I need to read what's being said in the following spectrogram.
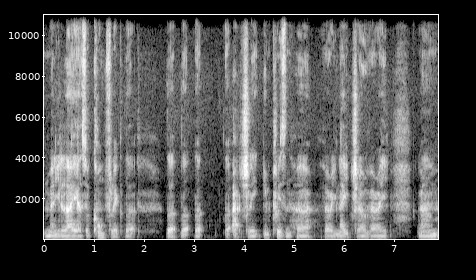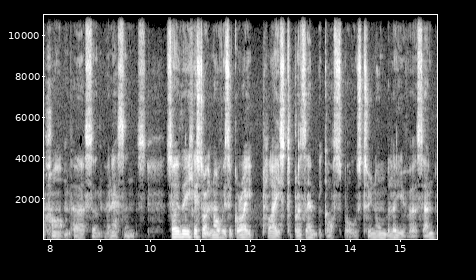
many layers of conflict that that that, that, that actually imprison her very nature, very um, heart and person in essence. So the historic novel is a great place to present the Gospels to non-believers, and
